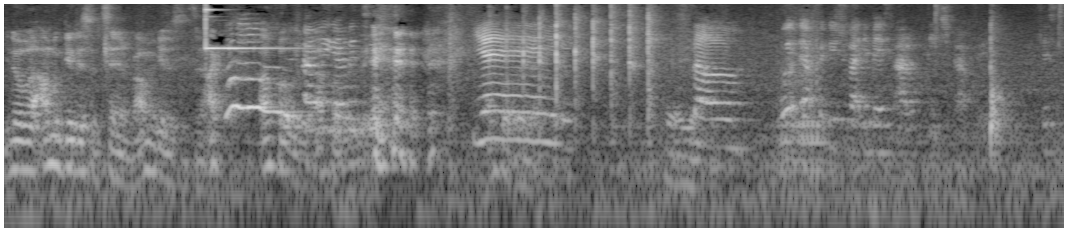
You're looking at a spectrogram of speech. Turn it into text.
You know what? I'm gonna give this a ten, bro. I'm gonna give this a ten. I, I fuck with it. I fuck with a it. Yay! Hell yeah. So, what outfit did you like the best out of each outfit? Just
